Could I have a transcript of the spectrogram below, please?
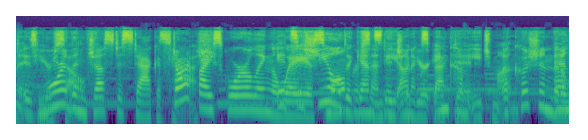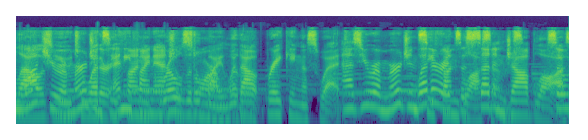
commitment is to more than just a stack of Start cash. by squirreling It's away a a, shield small against the percentage of your income each a cushion that and allows your you to weather any financial little storm without breaking a sweat. As your emergency Whether fund it's a sudden job loss, so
